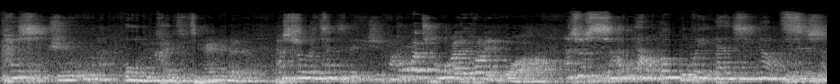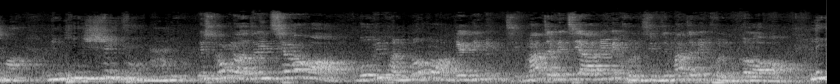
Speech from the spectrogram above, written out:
开始觉悟了。哦，开始猜了。他说了这样子的一句话：他说小鸟都不会担心要吃什么，明天睡在哪里。你讲了这边吃哦，没了马吃困马困连一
